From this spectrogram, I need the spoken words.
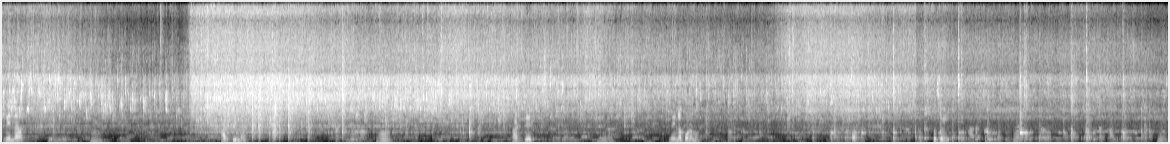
இது என்ன ம். அடுத்து என்ன ம். அடுத்து? ம். இது என்ன பண்ணணும் இப்போ சொல்லு. ம்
